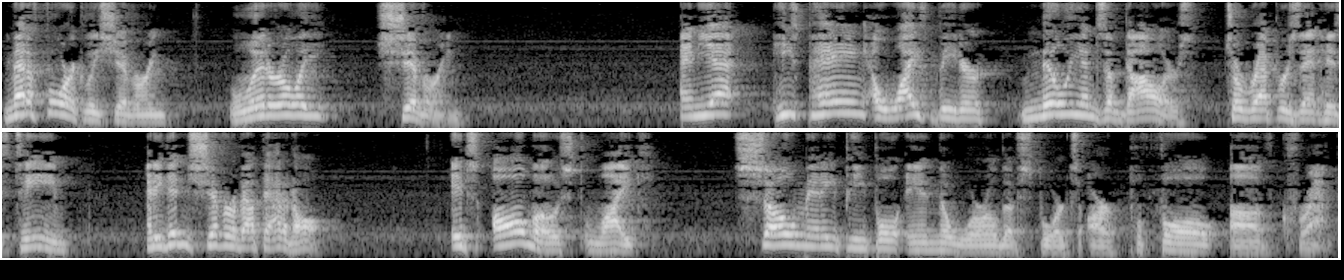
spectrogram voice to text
metaphorically shivering, literally shivering. And yet, he's paying a wife beater millions of dollars to represent his team, and he didn't shiver about that at all. It's almost like so many people in the world of sports are full of crap.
